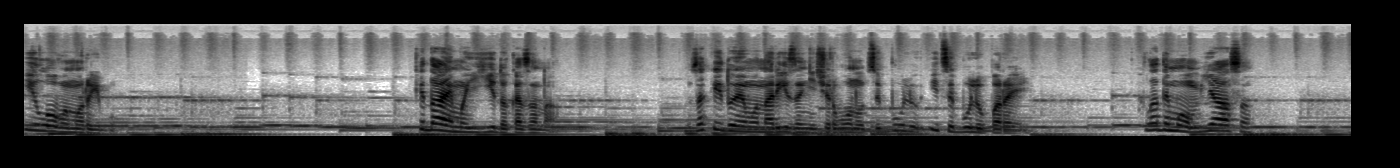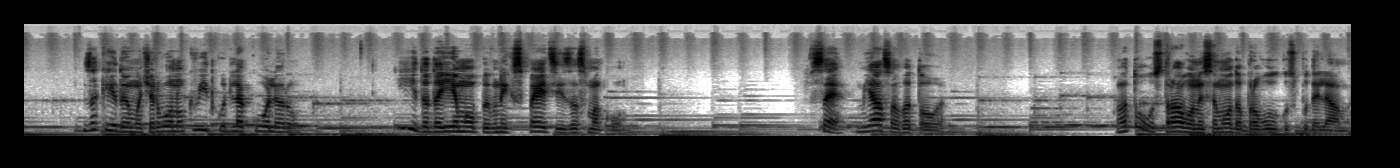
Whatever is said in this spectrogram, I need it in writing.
і ловимо рибу. Кидаємо її до казана. Закидуємо нарізані червону цибулю і цибулю парей. Кладемо м'ясо. Закидуємо червону квітку для кольору і додаємо пивних спецій за смаком. Все, м'ясо готове. Готову страву несемо до провулку з пуделями.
